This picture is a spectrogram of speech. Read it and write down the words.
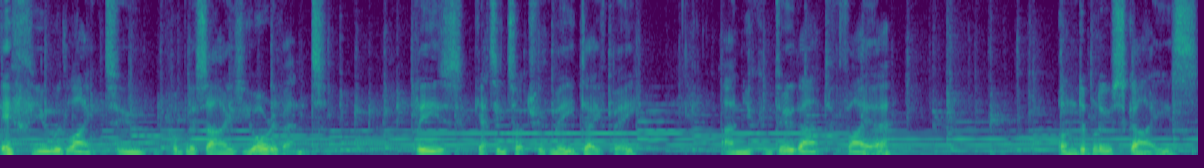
If you would like to publicise your event, please get in touch with me, Dave B, and you can do that via under blue skies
